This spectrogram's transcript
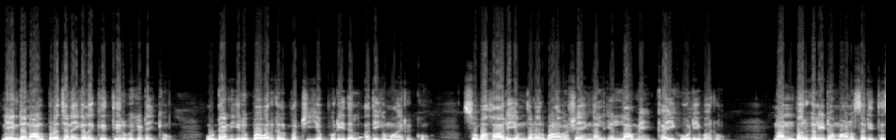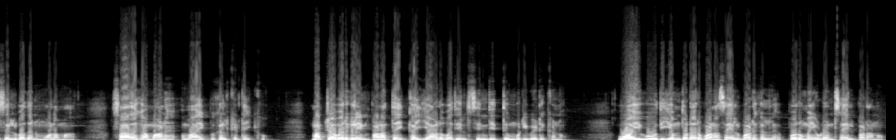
நீண்ட நாள் பிரச்சனைகளுக்கு தீர்வு கிடைக்கும். உடன் இருப்பவர்கள் பற்றிய புரிதல் அதிகமாக இருக்கும் சுபகாரியம் தொடர்பான விஷயங்கள் எல்லாமே கைகூடி வரும். நண்பர்களிடம் அனுசரித்து செல்வதன் மூலமாக சாதகமான வாய்ப்புகள் கிடைக்கும். மற்றவர்களின் பணத்தை கையாளுவதில் சிந்தித்து முடிவெடுக்கணும். ஓய்வூதியம் தொடர்பான செயல்பாடுகளில் பொறுமையுடன் செயல்படணும்.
